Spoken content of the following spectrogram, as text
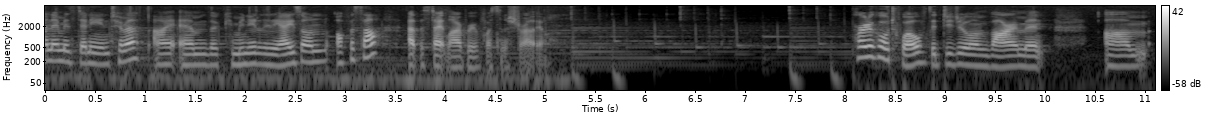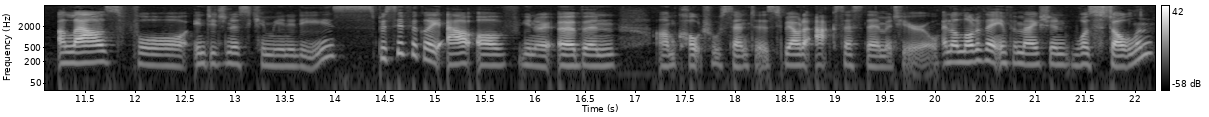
My name is Denny Intumath. I am the Community Liaison Officer at the State Library of Western Australia. Protocol 12, the digital environment, um, allows for Indigenous communities, specifically out of you know urban um, cultural centres, to be able to access their material. And a lot of their information was stolen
